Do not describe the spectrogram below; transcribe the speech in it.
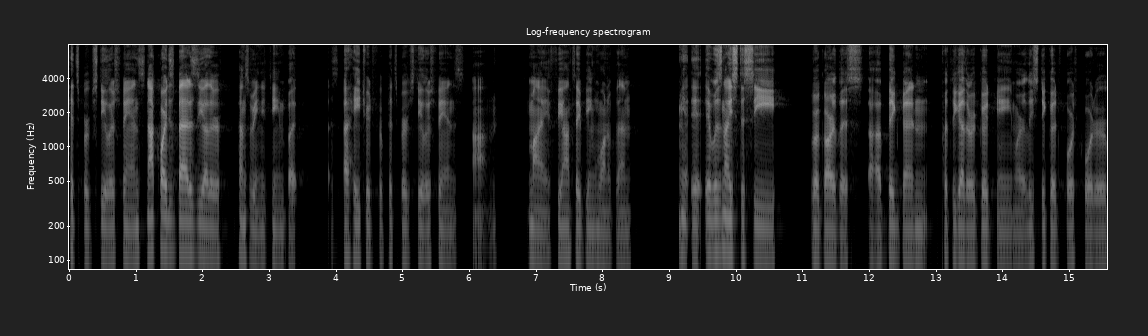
Pittsburgh Steelers fans, not quite as bad as the other Pennsylvania team, but a hatred for Pittsburgh Steelers fans. Um, my fiance being one of them. It, it was nice to see, regardless, uh, Big Ben put together a good game or at least a good fourth quarter,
